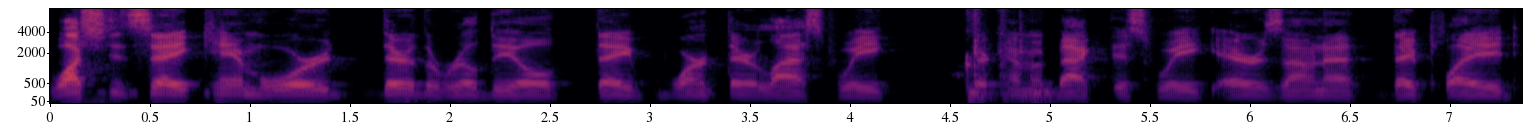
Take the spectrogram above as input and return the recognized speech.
Washington State, Cam Ward, they're the real deal. They weren't there last week. They're coming back this week. Arizona, they played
